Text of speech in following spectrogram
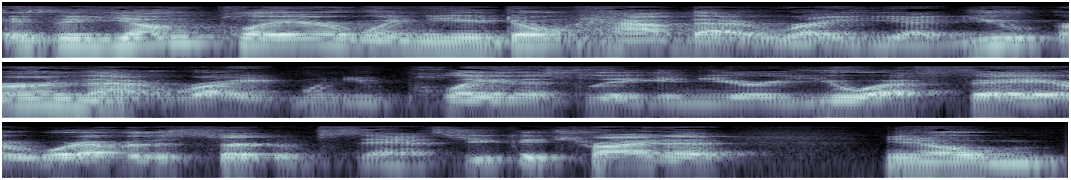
as a young player, when you don't have that right yet, you earn that right when you play in this league and you're a UFA or whatever the circumstance. You could try to, you know,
